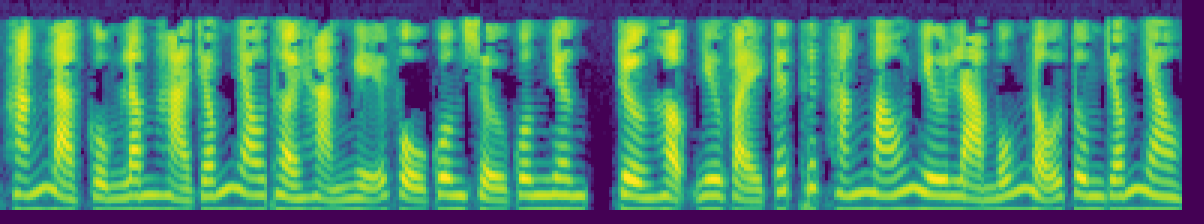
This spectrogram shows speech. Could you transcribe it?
Hắn là cùng Lâm Hà giống nhau thời hạn nghĩa vụ quân sự quân nhân, trường hợp như vậy kích thích hắn máu như là muốn nổ tung giống nhau.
